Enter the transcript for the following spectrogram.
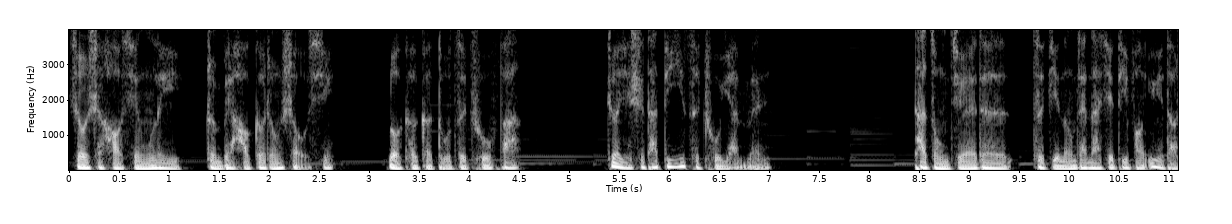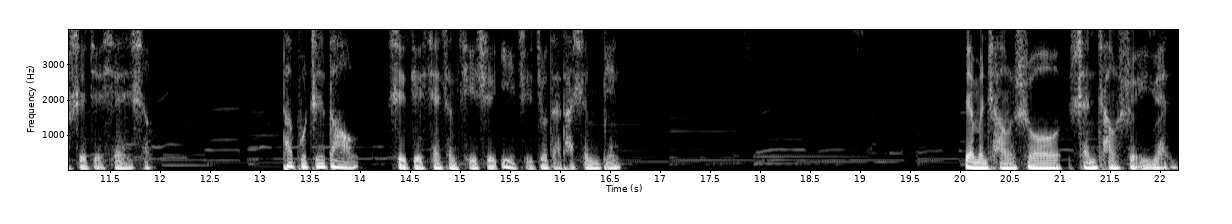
收拾好行李，准备好各种手续，洛可可独自出发。这也是他第一次出远门。他总觉得自己能在那些地方遇到世界先生。他不知道世界先生其实一直就在他身边。人们常说山长水远，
